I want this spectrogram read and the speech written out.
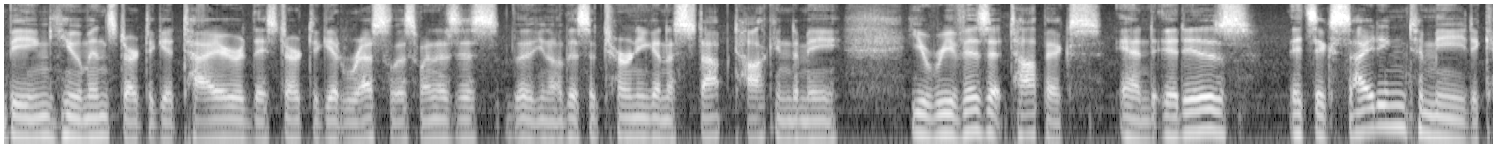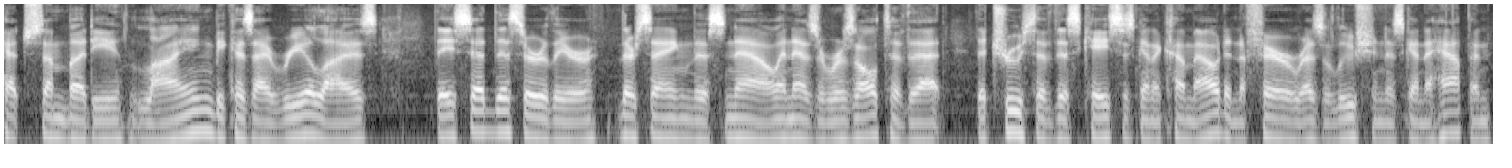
being human, start to get tired, they start to get restless. When is this, you know, this attorney going to stop talking to me? You revisit topics, and it is, it's exciting to me to catch somebody lying because I realize they said this earlier, they're saying this now, and as a result of that, the truth of this case is going to come out and a fair resolution is going to happen.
